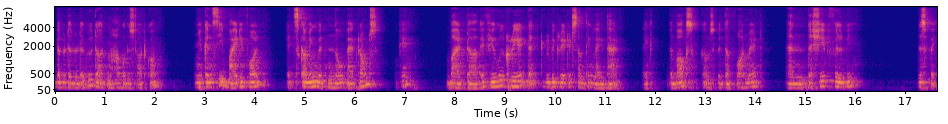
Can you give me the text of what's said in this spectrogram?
www.mahagurus.com and you can see by default it's coming with no backgrounds okay? But uh, if you will create then it will be created something like that. Like the box comes with the format and the shape will be this way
